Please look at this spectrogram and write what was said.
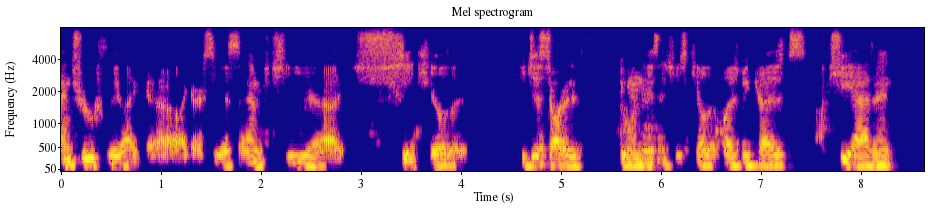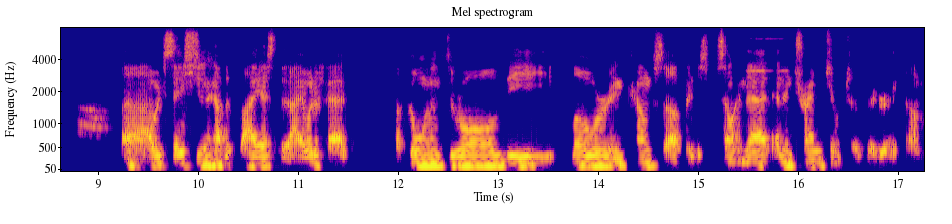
and truthfully, like uh, like our CSM, she uh, she killed it. She just started doing this and she's killed it, but it's because she hasn't. Uh, I would say she didn't have the bias that I would have had of going through all the lower income stuff and just selling that and then trying to jump to a bigger income.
